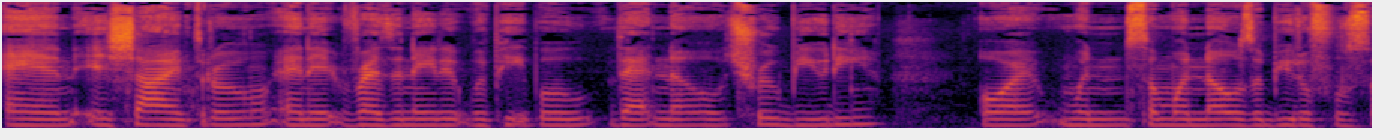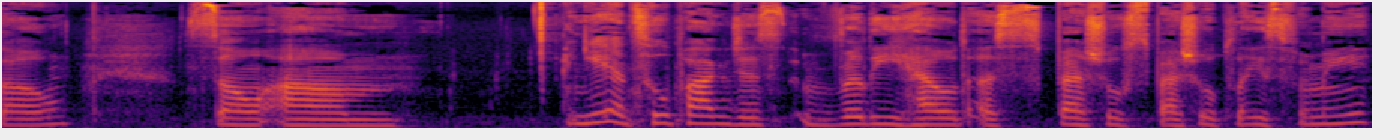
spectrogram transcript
And it shined through and it resonated with people that know true beauty or when someone knows a beautiful soul. So um yeah, Tupac just really held a special, special place for me.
